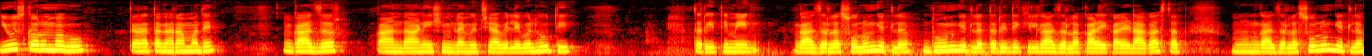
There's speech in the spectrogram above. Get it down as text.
यूज करून बघू. तर आता घरामध्ये गाजर कांदा आणि शिमला मिरची अवेलेबल होती. तर इथे मी गाजरला सोलून घेतलं. धुवून घेतलं तरी देखील गाजरला काळे काळे डाग असतात. म्हणून गाजरला सोलून घेतलं.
